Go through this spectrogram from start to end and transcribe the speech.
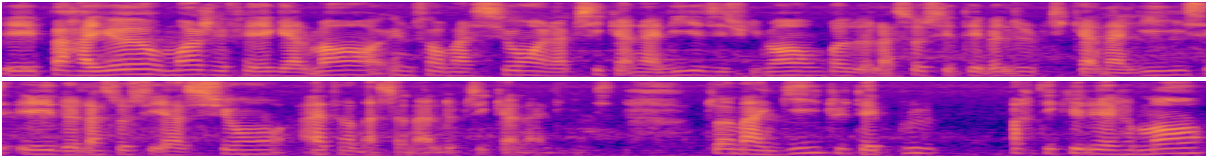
Et par ailleurs, moi, j'ai fait également une formation à la psychanalyse et suis membre de la Société belge de psychanalyse et de l'Association internationale de psychanalyse. Toi, Maggie, tu t'es plus particulièrement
